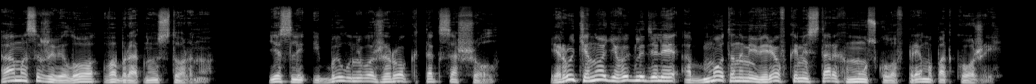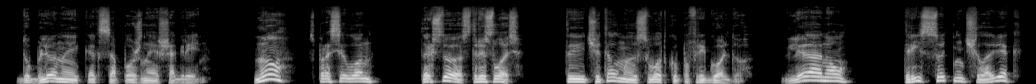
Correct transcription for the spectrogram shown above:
Амоса же вело в обратную сторону. Если и был у него жирок, так сошел. И руки-ноги выглядели обмотанными веревками старых мускулов прямо под кожей, дубленой, как сапожная шагрень. «Ну?» — спросил он. «Так что стряслось?» «Ты читал мою сводку по Фригольду?» «Глянул». Три сотни человек,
